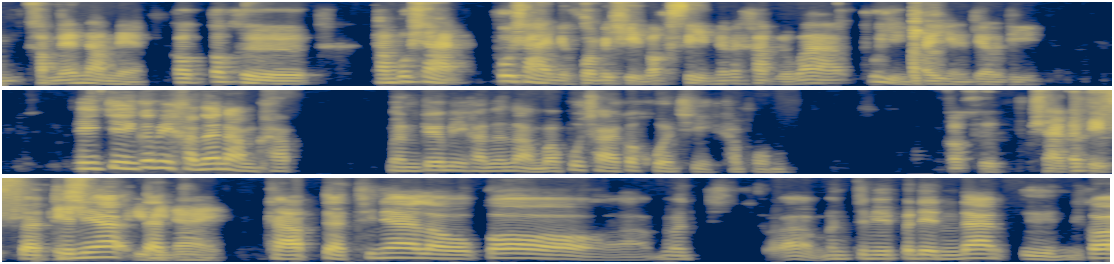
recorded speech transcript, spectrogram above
ำคำแนะนำเนี่ยก็ก็คือทั้งผู้ชายผู้ชายเนี่ยควรไปฉีดวัคซีนนะครับ หรือว่าผู้หญิงไปอย่างเดียวดี จริง ๆ ก็มีคำแนะนำครับ มันก็มีคำแนะนำว่าผู้ชายก็ควรฉีดครับผม ก็คือผู้ชายก็ติดแต่ทีเนี้ยแต่ได้ครับ แต่ทีเนี้ยเราก็มันมันจะมีประเด็นด้านอื่น ก็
